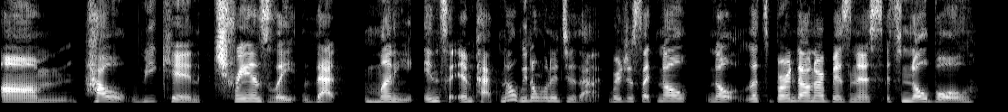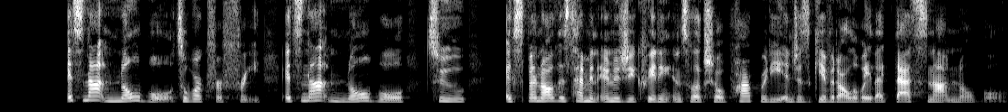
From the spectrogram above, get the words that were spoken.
um how we can translate that money into impact. No, we don't want to do that. We're just like, no, no, let's burn down our business. It's noble. It's not noble to work for free. It's not noble to expend all this time and energy creating intellectual property and just give it all away. Like that's not noble.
